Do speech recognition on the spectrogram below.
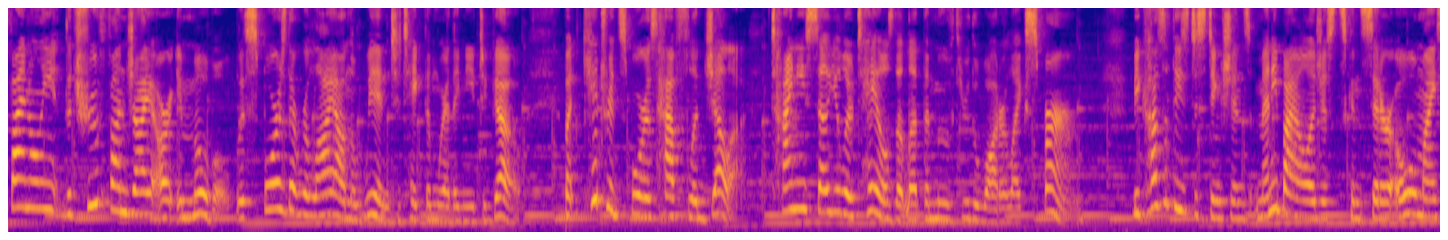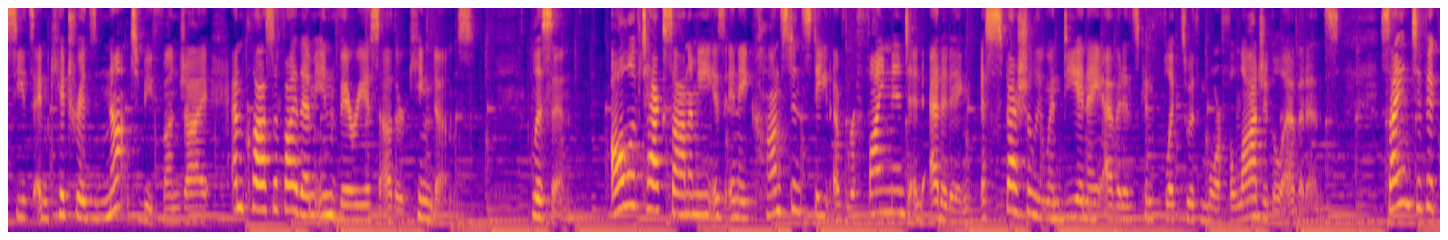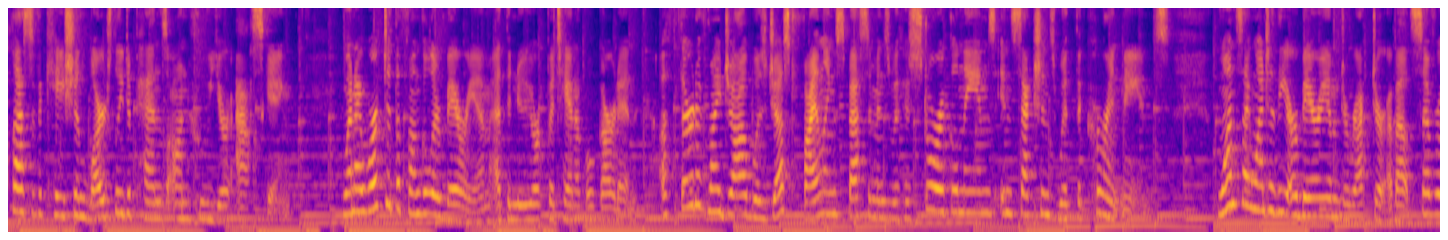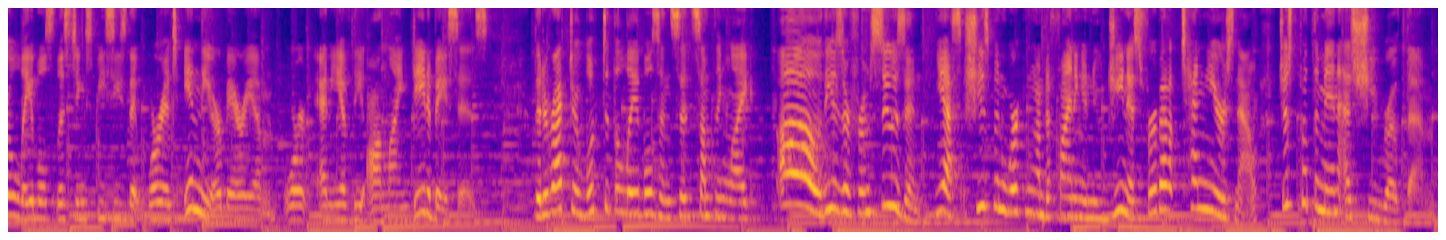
Finally, the true fungi are immobile, with spores that rely on the wind to take them where they need to go. But chytrid spores have flagella, tiny cellular tails that let them move through the water like sperm. Because of these distinctions, many biologists consider oomycetes and chytrids not to be fungi and classify them in various other kingdoms. Listen, all of taxonomy is in a constant state of refinement and editing, especially when DNA evidence conflicts with morphological evidence. Scientific classification largely depends on who you're asking. When I worked at the fungal herbarium at the New York Botanical Garden, a third of my job was just filing specimens with historical names in sections with the current names. Once I went to the herbarium director about several labels listing species that weren't in the herbarium or any of the online databases. The director looked at the labels and said something like, Oh, these are from Susan. Yes, she's been working on defining a new genus for about 10 years now. Just put them in as she wrote them.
